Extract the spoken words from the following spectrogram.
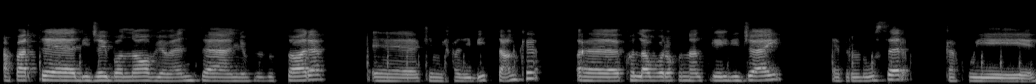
a parte DJ Bonno ovviamente, il mio produttore, eh, che mi fa dei beat anche, eh, collaboro con altri DJ e producer, tra cui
